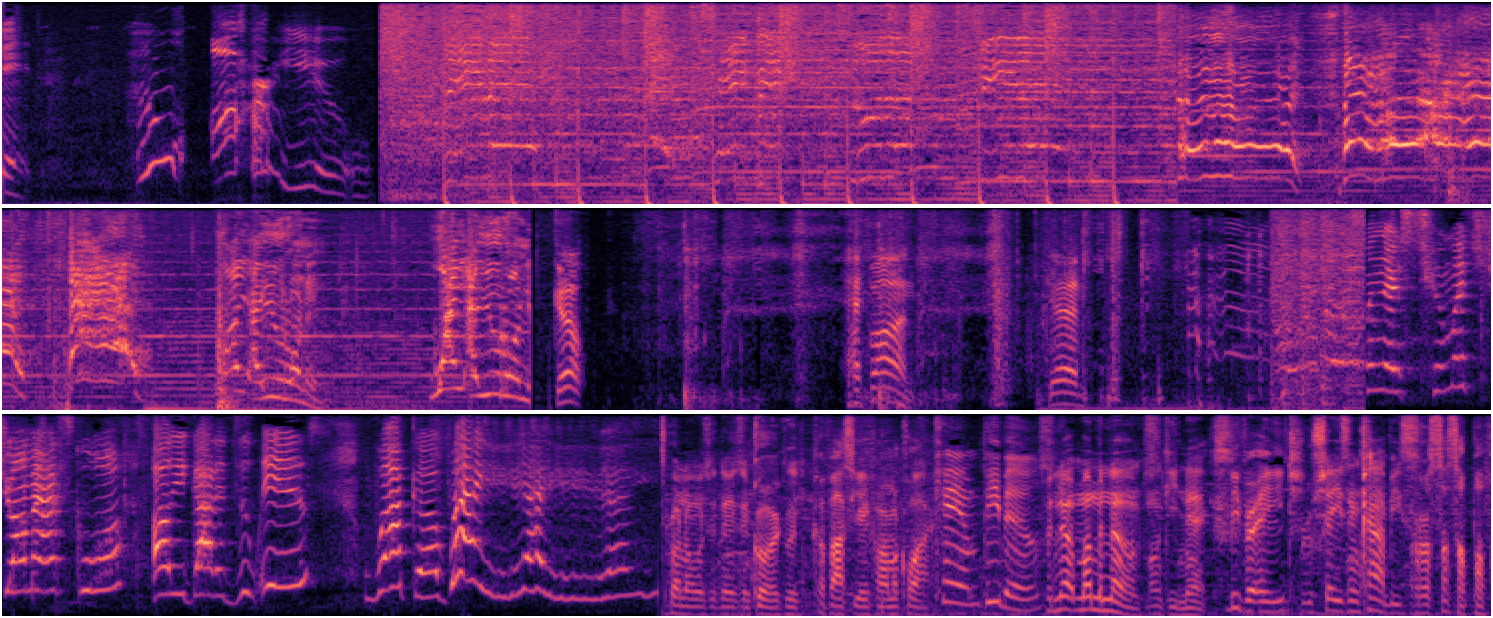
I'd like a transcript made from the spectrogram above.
minute. Who are you? Why are you running? Why are you running? Go. Have fun. Good. When there's too much drama at school, all you gotta do is walk away. Pronouns and names incorrectly. Cavassier Pharmacoi. Cam, P-Bells. Banut Mumma Nums. Monkey Necks. Beaver Age. Ruches and Combis. Rosasa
